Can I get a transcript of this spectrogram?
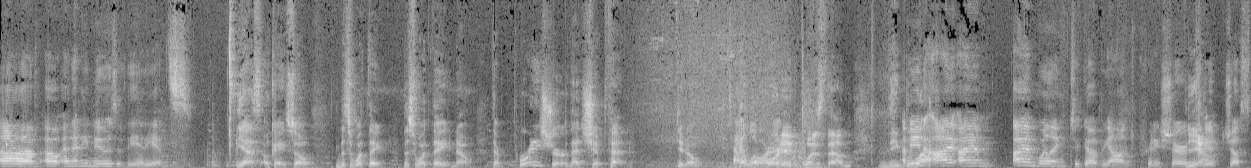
Um, oh, and any news of the idiots? Yes. Okay. So this is what they this is what they know. They're pretty sure that ship that you know Teleported. teleported was them. The I black. mean, I, I am I am willing to go beyond pretty sure Yeah. to just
